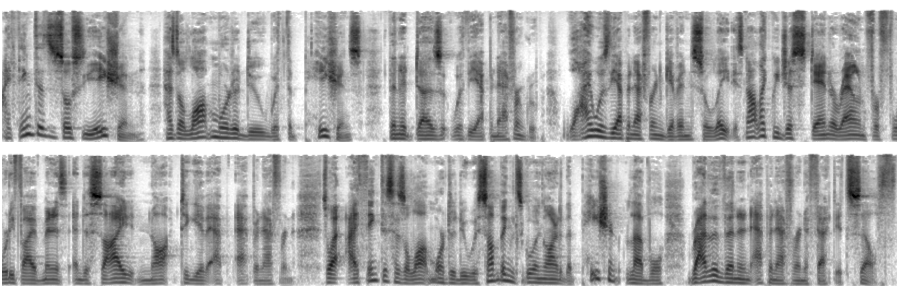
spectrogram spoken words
I think this association has a lot more to do with the patients than it does with the epinephrine group. Why was the epinephrine given so late? It's not like we just stand around for 45 minutes and decide not to give ep- epinephrine. So I, I think this has a lot more to do with something that's going on at the patient level rather than an epinephrine effect itself.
